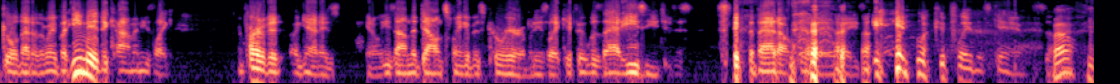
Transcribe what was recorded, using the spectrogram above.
go that other way. But he made the comment. He's like, and part of it again is you know he's on the downswing of his career. But he's like, if it was that easy to just stick the bat out further away, anyone could play this game. So. Well, you,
